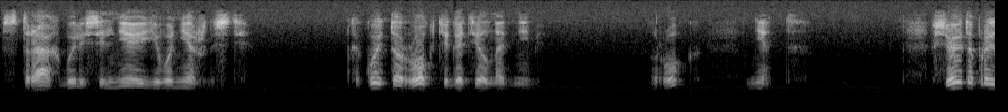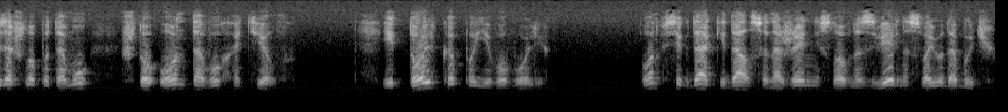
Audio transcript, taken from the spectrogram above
страх были сильнее его нежности. Какой-то рок тяготел над ними. Рок? Нет. Все это произошло потому, что он того хотел. И только по его воле. Он всегда кидался на Женни, словно зверь на свою добычу.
